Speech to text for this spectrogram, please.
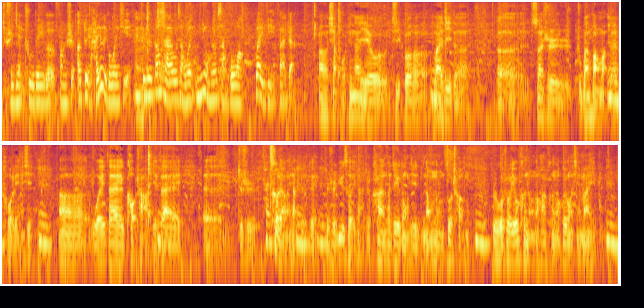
就是演出的一个方式啊。对，还有一个问题，就是刚才我想问你有没有想过往外地发展？呃，想过，现在也有几个外地的，呃，算是主办方吧，在和我联系。嗯，呃，我也在考察，也在。呃，就是测量一下，对对，就是预测一下，就是看看这个东西能不能做成。嗯，如果说有可能的话，可能会往前迈一步。嗯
